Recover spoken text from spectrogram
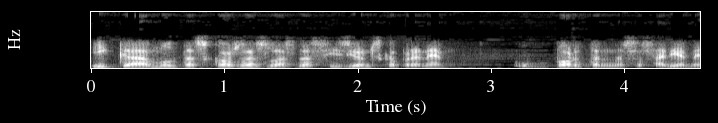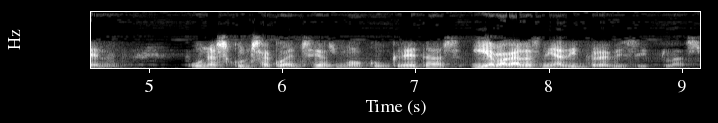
i que moltes coses, les decisions que prenem comporten necessàriament unes conseqüències molt concretes i a vegades n'hi ha d'imprevisibles,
